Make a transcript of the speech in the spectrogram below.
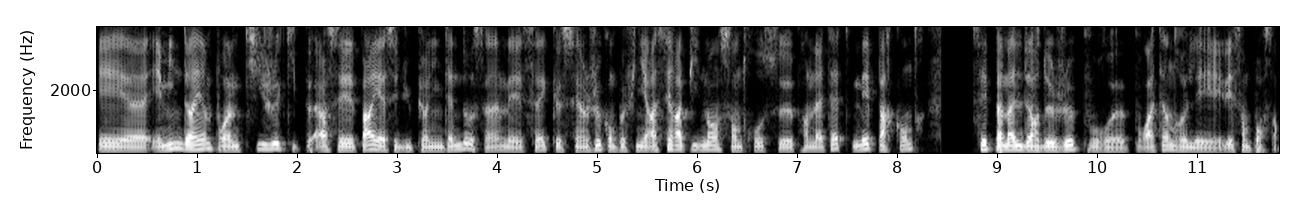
Et, euh, et mine de rien, pour un petit jeu qui peut. Alors c'est pareil, hein, c'est du pur Nintendo ça, hein, mais c'est vrai que c'est un jeu qu'on peut finir assez rapidement sans trop se prendre la tête. Mais par contre, c'est pas mal d'heures de jeu pour, euh, pour atteindre les, les 100%.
